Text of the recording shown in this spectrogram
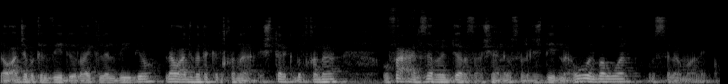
لو عجبك الفيديو لايك للفيديو لو عجبتك القناة اشترك بالقناة وفعل زر الجرس عشان يوصلك جديدنا أول بأول والسلام عليكم.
